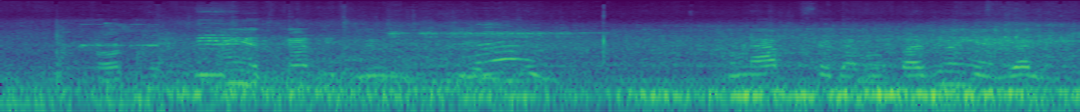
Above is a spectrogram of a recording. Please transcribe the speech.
અહીંયા જ કાઢી જ લેવું. હમણાં આપશે તારા પપ્પા જો અહીંયા ચાલો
